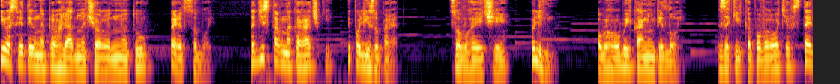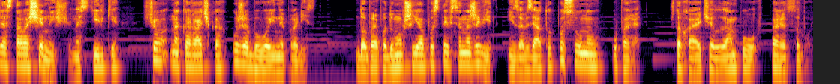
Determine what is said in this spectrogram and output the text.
і освітив непроглядну чорноту перед собою. Тоді став на карачки і поліз уперед, совгаючи коліньми об грубий камінь підлоги. За кілька поворотів стеля стала ще нижчою, настільки, що на карачках уже було й не пролізти. Добре подумавши, я опустився на живіт і завзято посунув уперед, штовхаючи лампу перед собою.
